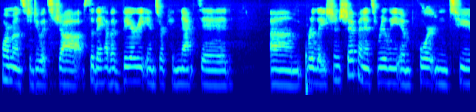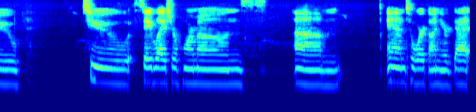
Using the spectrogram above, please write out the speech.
hormones to do its job. So they have a very interconnected um, relationship, and it's really important to to stabilize your hormones um, and to work on your gut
